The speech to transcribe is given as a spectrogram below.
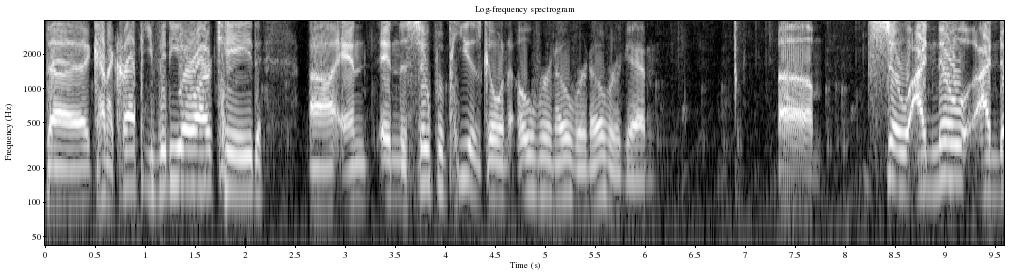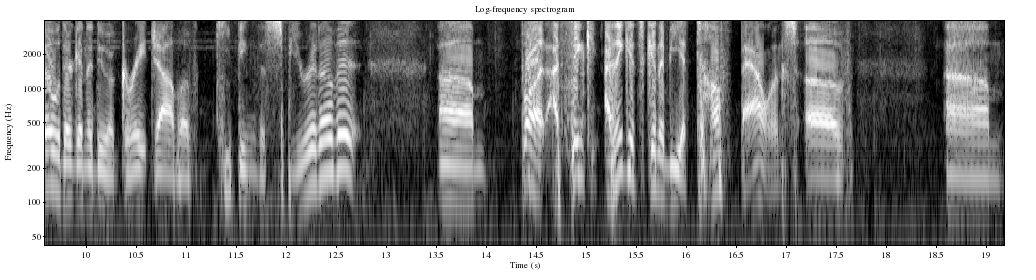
the kind of crappy video arcade, uh, and and the sopapillas going over and over and over again. Um, so I know I know they're going to do a great job of keeping the spirit of it. Um, but I think I think it's going to be a tough balance of um,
